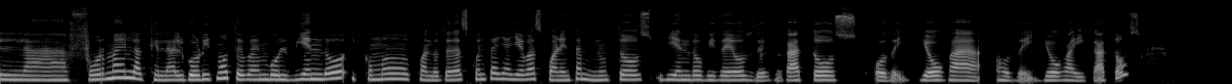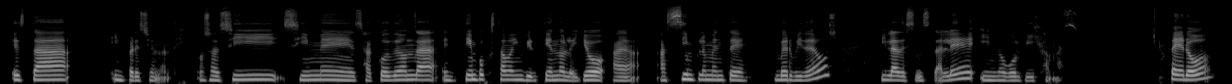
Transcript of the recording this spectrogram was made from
la forma en la que el algoritmo te va envolviendo y cómo cuando te das cuenta ya llevas 40 minutos viendo videos de gatos o de yoga o de yoga y gatos, está impresionante. O sea, sí, sí me sacó de onda el tiempo que estaba invirtiéndole yo a, a simplemente ver videos y la desinstalé y no volví jamás. Pero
